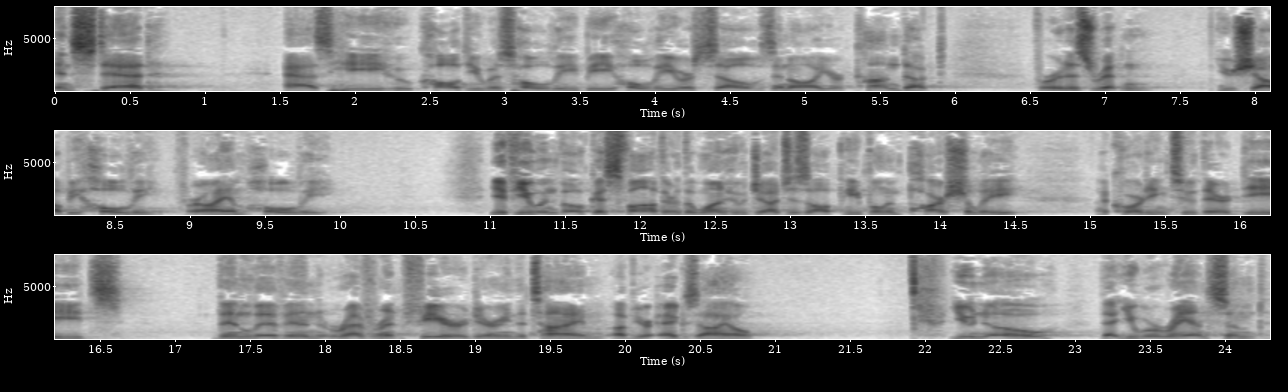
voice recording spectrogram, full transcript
Instead, as he who called you is holy, be holy yourselves in all your conduct. For it is written, You shall be holy, for I am holy. If you invoke as Father the one who judges all people impartially according to their deeds, then live in reverent fear during the time of your exile. You know that you were ransomed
